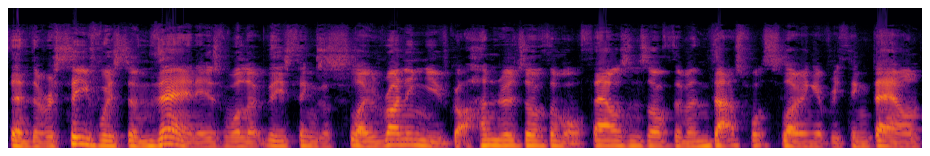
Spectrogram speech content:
then the received wisdom then is, well, look, these things are slow running. You've got hundreds of them or thousands of them. And that's what's slowing everything down.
